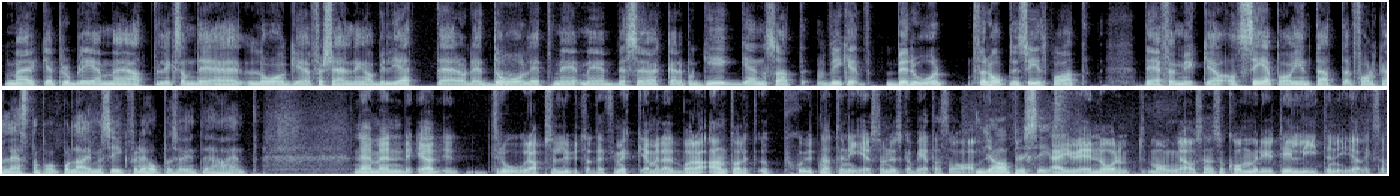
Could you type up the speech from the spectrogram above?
märker problem med att liksom det är låg försäljning av biljetter och det är dåligt med, med besökare på giggen så att vilket beror förhoppningsvis på att det är för mycket att se på och inte att folk har ledsna på, på livemusik för det hoppas jag inte har hänt. Nej men jag tror absolut att det är för mycket. Jag menar bara antalet uppskjutna turnéer som nu ska betas av. Ja, precis. Är ju enormt många och sen så kommer det ju till lite nya liksom.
